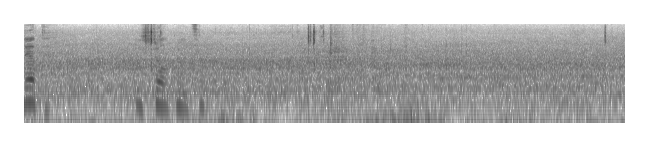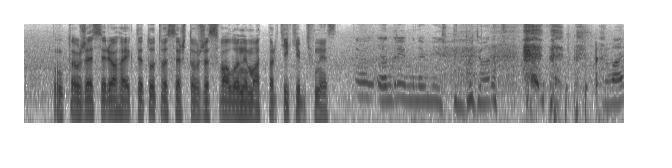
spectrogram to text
жилет Ну, то вже Серега, як ти тут висиш, то вже свалу нема, тепер тільки б вниз. Ти, Андрій, мене вмієш підбадьорити. Давай.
